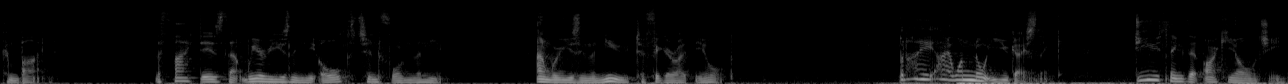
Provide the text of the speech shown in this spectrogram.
combine. The fact is that we are using the old to inform the new, and we're using the new to figure out the old. But I, I want to know what you guys think. Do you think that archaeology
